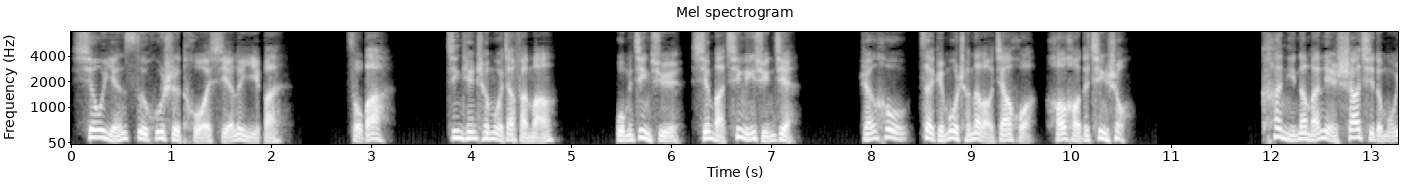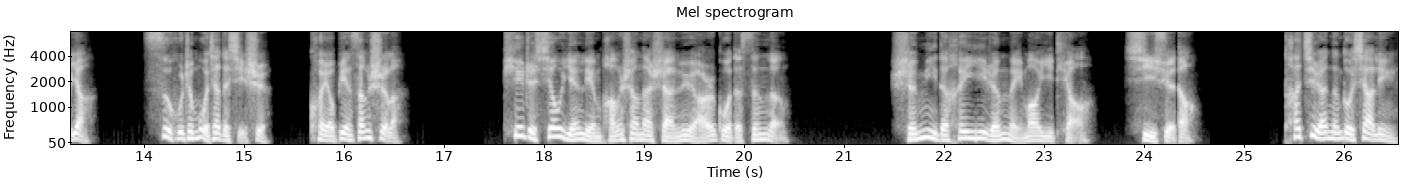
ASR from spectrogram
萧炎似乎是妥协了一般，走吧。今天趁墨家繁忙，我们进去先把青灵寻见，然后再给墨城那老家伙好好的庆寿。看你那满脸杀气的模样，似乎这墨家的喜事快要变丧事了。贴着萧炎脸庞上那闪掠而过的森冷，神秘的黑衣人美貌一挑，戏谑道。他既然能够下令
